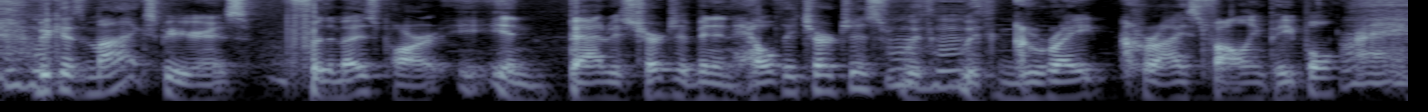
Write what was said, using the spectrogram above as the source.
Mm-hmm. Because my experience, for the most part, in Baptist church, have been in healthy churches with mm-hmm. with great Christ following people. Right.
